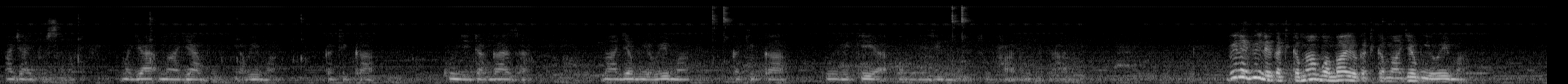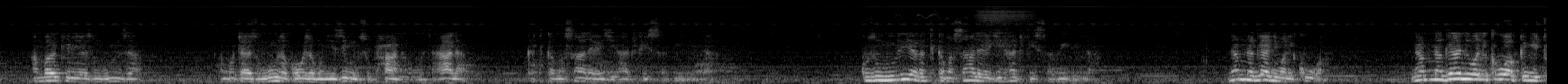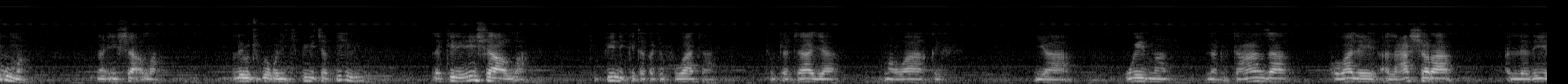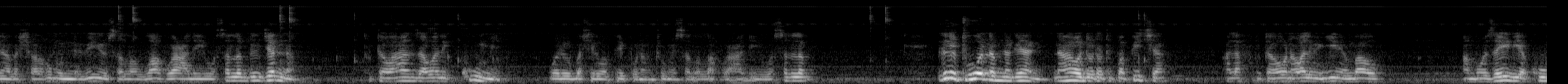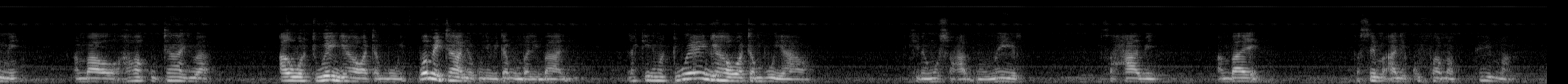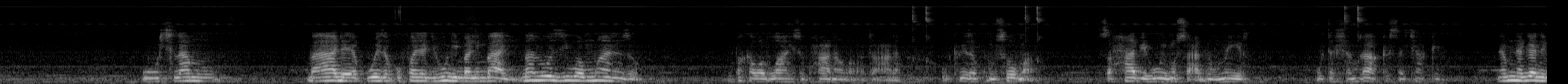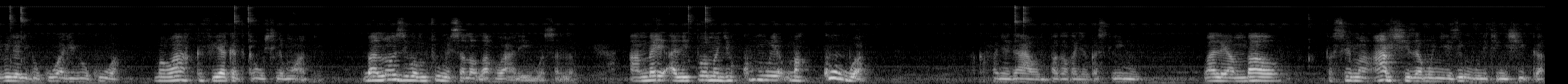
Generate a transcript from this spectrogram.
Ajabu sana, maajabu ya wema katika kujitangaza, maajabu ya wema katika kuelekea kwa Mwenyezi Mungu subhanahu wa ta'ala. Vile vile katika mambo ambayo katika maajabu ya wema ambayo tuliyazungumza ambayo tutayazungumza kwa uwezo Mwenyezi Mungu Subhanahu wa Ta'ala, katika masala ya jihad fi sabilillah, kuzungumzia katika masala ya jihad fi sabilillah, namna gani walikuwa namna gani walikuwa wakijituma, na insha Allah leo tukiwa kwenye kipindi cha pili, lakini insha Allah kipindi kitakachofuata tutataja mawaqif ya wema na tutaanza kwa wale alashara alladhina basharahumu nabiyu sallallahu alayhi wasallam biljanna. Tutawaanza wale kumi waliobashiriwa pepo na mtume sallallahu alayhi wasallam, ili tuone namna gani, na hawa ndio watatupa picha, alafu tutaona wale wengine ambao ambao zaidi ya kumi ambao hawakutajwa au watu wengi hawatambui. Wametajwa kwenye vitabu mbalimbali, lakini watu wengi hawatambui hawa kina Mus'ab bin Umair sahabi ambaye tasema alikufa mapema Uislamu baada ya kuweza kufanya juhudi mbalimbali, balozi wa mwanzo mpaka, wallahi subhanahu wa ta'ala, ukiweza kumsoma sahabi huyu Mus'ab bin Umair utashangaa kisa chake. Namna gani vile alivyokuwa alivyokuwa. Mawakifu yake katika Uislamu wake, balozi wa mtume sallallahu alaihi wasallam ambaye alipewa majukumu makubwa akafanya dawa mpaka wakaja wakasilimu wale ambao tutasema arshi za Mwenyezi Mungu litingishika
